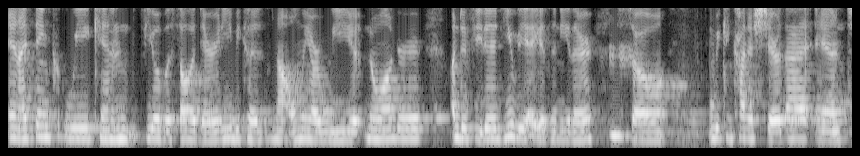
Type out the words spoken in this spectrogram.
And I think we can feel the solidarity because not only are we no longer undefeated, UVA isn't either. Mm-hmm. So we can kind of share that and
